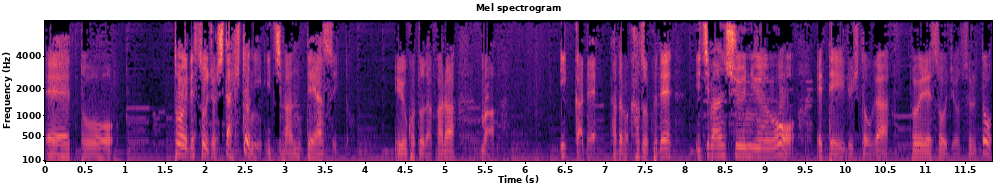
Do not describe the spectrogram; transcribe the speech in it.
えっ、ー、と、トイレ掃除をした人に一番出やすいということだから、まあ、一家で、例えば家族で一番収入を得ている人がトイレ掃除をすると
